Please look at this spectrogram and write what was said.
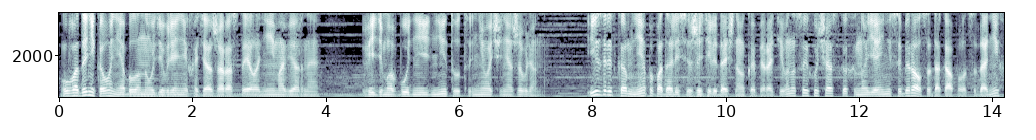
У воды никого не было на удивление, хотя жара стояла неимоверная. Видимо, в будние дни тут не очень оживленно. Изредка мне попадались жители дачного кооператива на своих участках, но я и не собирался докапываться до них.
